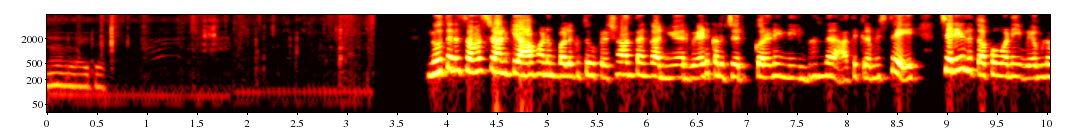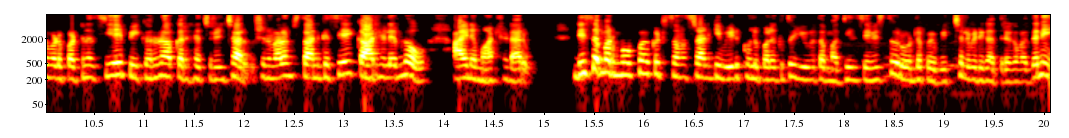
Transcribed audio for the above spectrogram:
నువ్వు లైట్ పెట్టు నూతన సంవత్సరానికి ఆహ్వానం పలుకుతూ ప్రశాంతంగా న్యూ ఇయర్ వేడుకలు జరుపుకోవాలని నిబంధన అతిక్రమిస్తే చర్యలు తప్పవని వేములవాడ పట్టణ సిఐపి కరుణాకర్ హెచ్చరించారు. శనివారం స్థానిక సిఐ కార్యాలయంలో ఆయన మాట్లాడారు. డిసెంబర్ ముప్పై ఒకటి సంవత్సరానికి వేడుకలు పలుకుతూ యువత మద్యం సేవిస్తూ రోడ్లపై విచ్చలవిడిగా తిరగవద్దని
